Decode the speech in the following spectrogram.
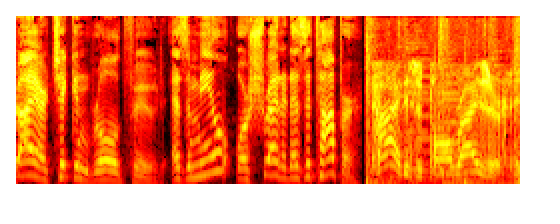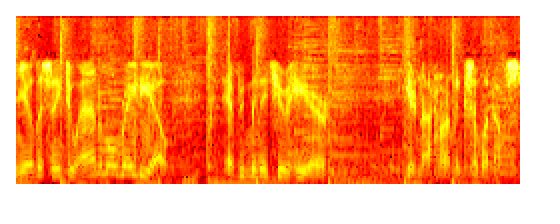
Try our chicken rolled food as a meal or shredded as a topper. Hi, this is Paul Reiser, and you're listening to Animal Radio. Every minute you're here, you're not harming someone else.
